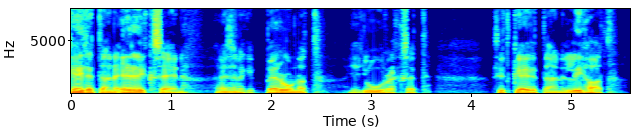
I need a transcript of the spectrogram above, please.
keitetään erikseen ensinnäkin perunat ja juurekset, sitten keitetään ne lihat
